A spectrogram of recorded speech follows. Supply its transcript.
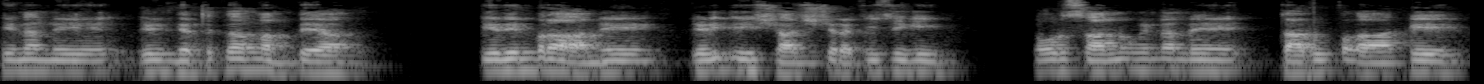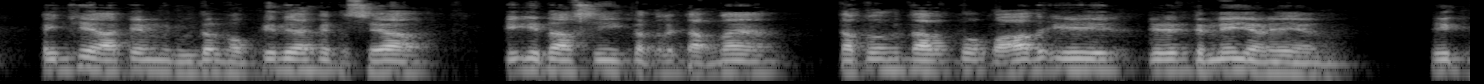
ਇਹਨਾਂ ਨੇ ਜਿਹੜੀ ਨਿਤਕਾ ਮੰਤਿਆ ਇਹਦੇ ਭਰਾ ਨੇ ਜਿਹੜੀ ਇਹ ਸਾਜ਼ਿਸ਼ ਰਚੀ ਸੀਗੀ। ਔਰ ਸਾਨੂੰ ਇਹਨਾਂ ਨੇ ਦਾਰੂ ਪਿਲਾ ਕੇ ਇੱਥੇ ਆ ਕੇ ਮੌਜੂਦਾ ਮੌਕੇ ਤੇ ਆ ਕੇ ਦੱਸਿਆ ਕਿ ਇਹਦਾ ਅਸੀਂ ਕਤਲ ਕਰਨਾ ਆ। ਕਤਲ ਕਰਨ ਤੋਂ ਬਾਅਦ ਇਹ ਜਿਹੜੇ ਤਿੰਨੇ ਜਣੇ ਆ, ਇੱਕ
